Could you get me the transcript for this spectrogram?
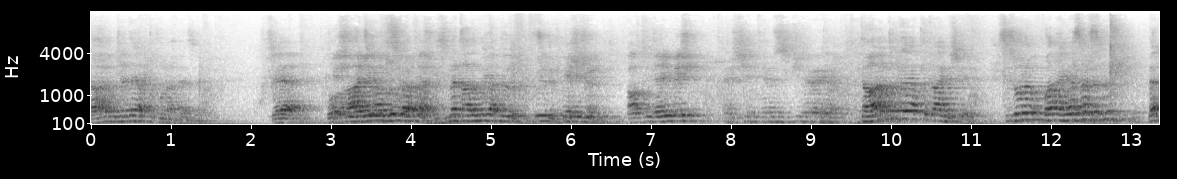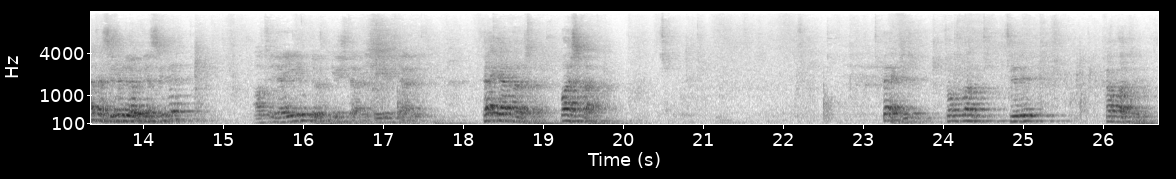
Daha önce de yaptık ona benzer. Şey, bu acil ayın altı. hizmet alımı yapıyoruz. Buyurun 5 gün. 6. ayın 5'i. Her şey temizlikçilere yaptı. Daha önce de yaptık aynı şeyi. Siz onu bana yazarsınız. Ben de size belgesiyle 6. ayın 24. Giriş tarihi, şey giriş tarihi. Peki arkadaşlar, başla. Peki, toplantıyı kapatıyorum.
